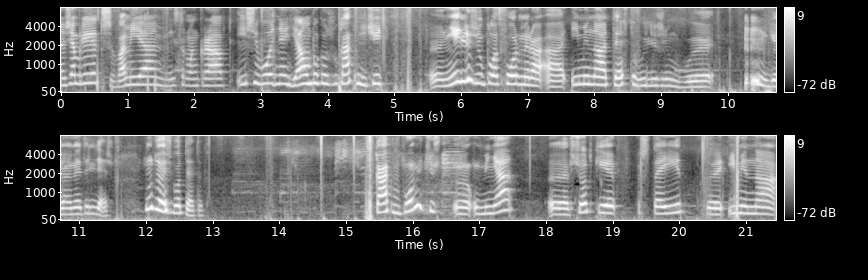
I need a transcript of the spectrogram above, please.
Э, Всем привет, с вами я, мистер Майнкрафт. И сегодня я вам покажу, как лечить э, не режим платформера, а именно тестовый режим в Geometry Dash. Ну, то есть вот этот. Как вы помните, ш- э, у меня все-таки стоит э, именно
